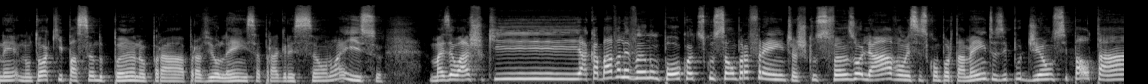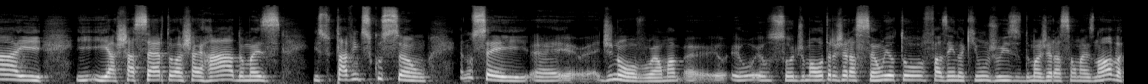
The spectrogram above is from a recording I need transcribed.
nem, não tô aqui passando pano para violência, para agressão, não é isso. Mas eu acho que acabava levando um pouco a discussão para frente. Acho que os fãs olhavam esses comportamentos e podiam se pautar e, e, e achar certo ou achar errado, mas isso estava em discussão. Eu não sei, é, de novo, é uma, eu, eu, eu, sou de uma outra geração e eu estou fazendo aqui um juízo de uma geração mais nova.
